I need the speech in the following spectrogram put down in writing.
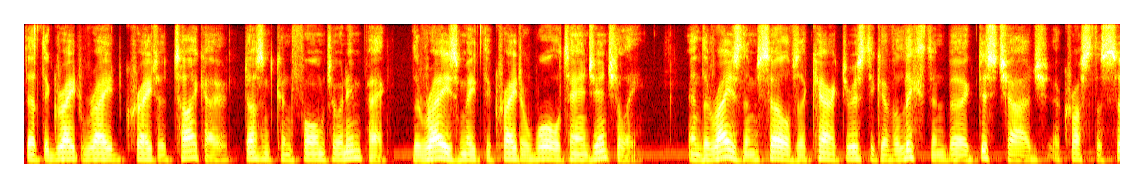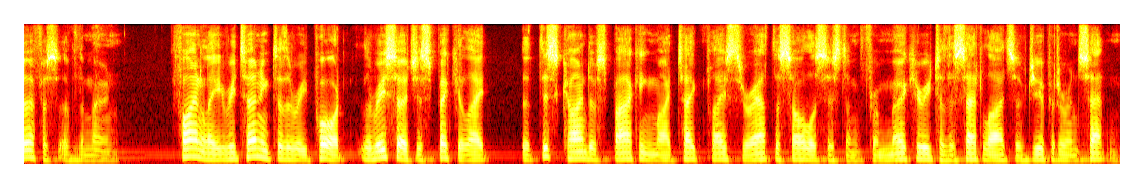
that the Great Rayed crater Tycho doesn't conform to an impact. The rays meet the crater wall tangentially, and the rays themselves are characteristic of a Lichtenberg discharge across the surface of the Moon. Finally, returning to the report, the researchers speculate that this kind of sparking might take place throughout the solar system from Mercury to the satellites of Jupiter and Saturn.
